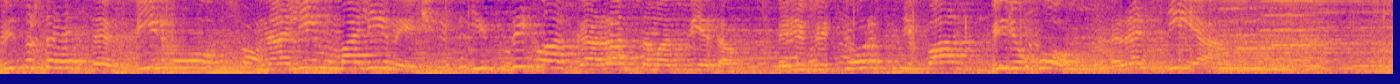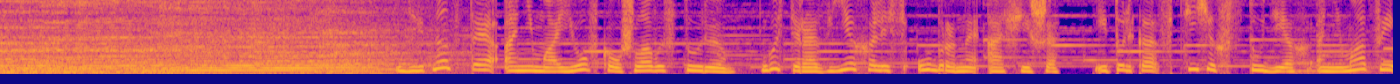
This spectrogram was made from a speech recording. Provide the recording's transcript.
Присуждается фильму «Налим Малиныч» из цикла «Гора самоцветов». Режиссер Степан Бирюков. 19-я анимаевка ушла в историю. Гости разъехались, убраны афиши. И только в тихих студиях анимации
